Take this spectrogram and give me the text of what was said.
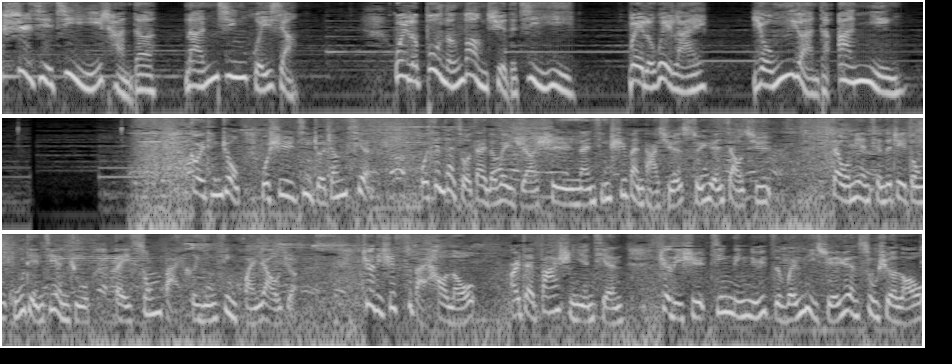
世界记忆遗产的南京回响，为了不能忘却的记忆，为了未来永远的安宁。各位听众，我是记者张倩，我现在所在的位置啊是南京师范大学随园校区，在我面前的这栋古典建筑被松柏和银杏环绕着，这里是四百号楼，而在八十年前，这里是金陵女子文理学院宿舍楼，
